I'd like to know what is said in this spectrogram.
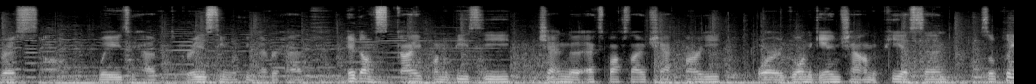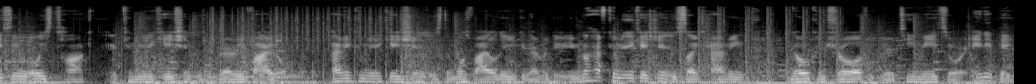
best um, way to have the greatest teamwork you've ever had. Hit on Skype on the PC, chat in the Xbox Live chat party, or go on the game chat on the PSN. So please do always talk. and Communication is very vital. Having communication is the most vital thing you can ever do. If you don't have communication, it's like having no control of your teammates or anything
